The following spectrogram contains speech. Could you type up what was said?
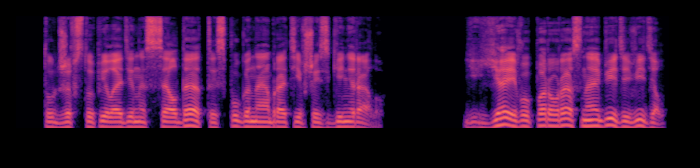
— тут же вступил один из солдат, испуганно обратившись к генералу. «Я его пару раз на обеде видел».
